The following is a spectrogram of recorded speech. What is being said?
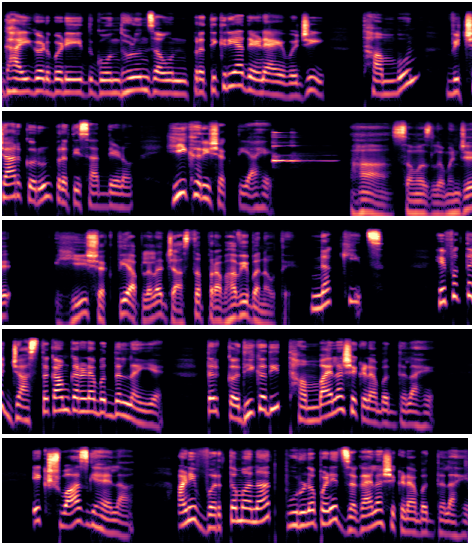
घाईगडबडीत गोंधळून जाऊन प्रतिक्रिया देण्याऐवजी थांबून विचार करून प्रतिसाद देणं ही खरी शक्ती आहे. हां समजलं. म्हणजे ही शक्ती आपल्याला जास्त प्रभावी बनवते. नक्कीच. हे फक्त जास्त काम करण्याबद्दल नाहीये तर कधीकधी थांबायला शिकण्याबद्दल आहे. एक श्वास घ्यायला आणि वर्तमानात पूर्णपणे जगायला शिकण्याबद्दल आहे.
